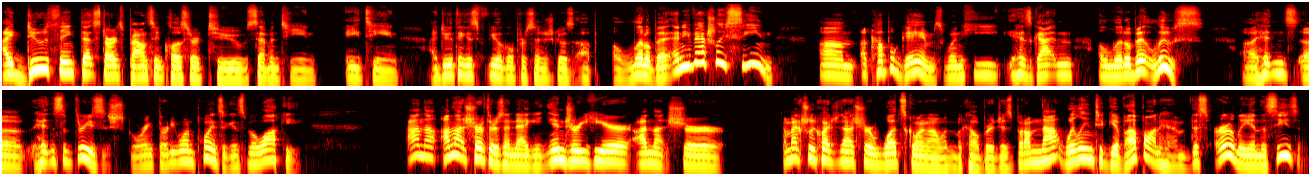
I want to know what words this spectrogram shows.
I do think that starts bouncing closer to 17, 18. I do think his field goal percentage goes up a little bit. And you've actually seen um, a couple games when he has gotten a little bit loose, uh, hitting uh, hitting some threes, scoring 31 points against Milwaukee. I'm not I'm not sure if there's a nagging injury here. I'm not sure. I'm actually quite not sure what's going on with Mikal Bridges, but I'm not willing to give up on him this early in the season.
